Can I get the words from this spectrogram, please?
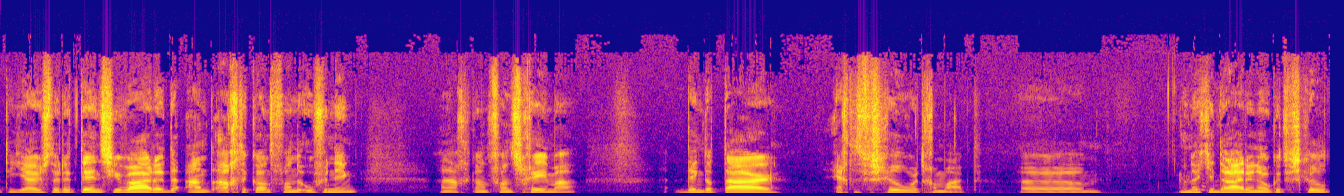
de juiste retentiewaarde de, aan de achterkant van de oefening, aan de achterkant van het schema. Ik denk dat daar echt het verschil wordt gemaakt. Um, en dat je daarin ook het verschil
